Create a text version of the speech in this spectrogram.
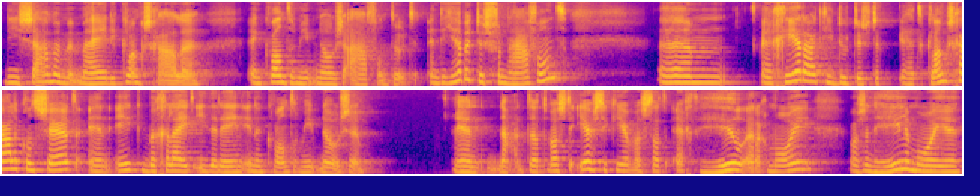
die samen met mij die klankschalen en kwantumhypnoseavond doet. En die heb ik dus vanavond. Um, en Gerard die doet dus de, het klankschalenconcert en ik begeleid iedereen in een kwantumhypnose. En nou, dat was de eerste keer was dat echt heel erg mooi. was een hele mooie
